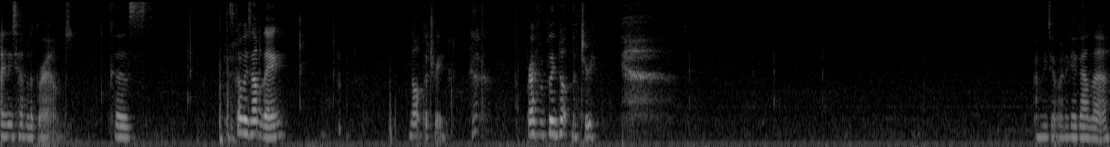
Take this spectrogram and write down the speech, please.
I need to have a look around because there's got to be something. Not the tree. Preferably not the tree. And we don't want to go down there.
